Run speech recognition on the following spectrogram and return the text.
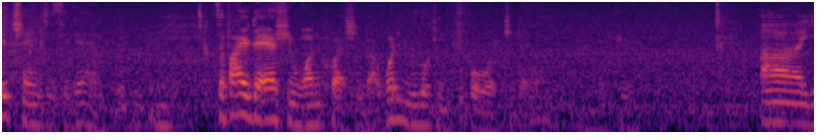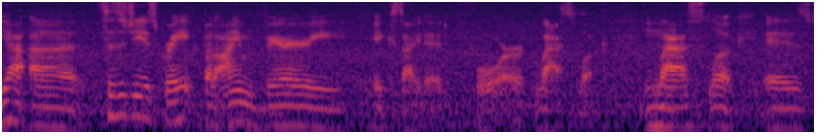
it changes again. Mhm. So, if I had to ask you one question about what are you looking forward to doing? Uh, yeah, uh, Syzygy is great, but I'm very excited for Last Look. Mhm. Last Look is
